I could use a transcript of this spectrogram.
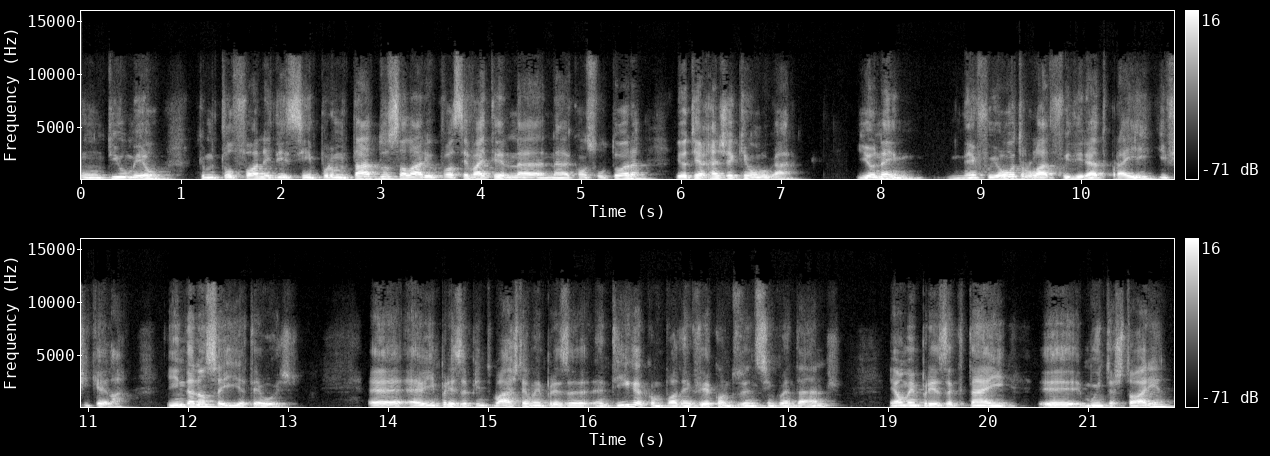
um tio meu que me telefona e diz assim: por metade do salário que você vai ter na, na consultora, eu te arranjo aqui um lugar. E eu nem, nem fui ao outro lado, fui direto para aí e fiquei lá. E ainda não saí até hoje. A, a empresa Pinto Basta é uma empresa antiga, como podem ver, com 250 anos é uma empresa que tem eh, muita história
